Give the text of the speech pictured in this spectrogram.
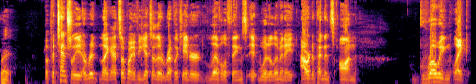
Right. but potentially, ori- like at some point, if you get to the replicator level of things, it would eliminate our dependence on growing like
